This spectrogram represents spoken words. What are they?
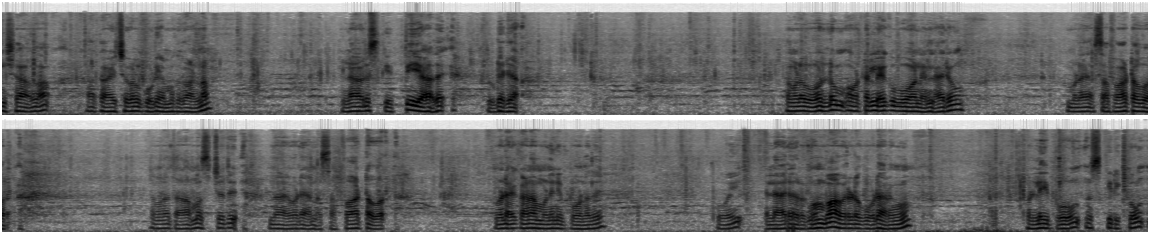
ഇൻഷാല്ല ആ കാഴ്ചകൾ കൂടി നമുക്ക് കാണണം. എല്ലാവരും സ്കിപ്പ് ചെയ്യാതെ തുടരുക നമ്മൾ വീണ്ടും ഹോട്ടലിലേക്ക് പോവാണ് എല്ലാവരും നമ്മുടെ സഫാ ടവർ. നമ്മൾ താമസിച്ചത് ഇതാ ഇവിടെയാണ് സഫാ ടവർ. ഇവിടേക്കാണ് നമ്മളിനി പോണത്. പോയി എല്ലാവരും ഇറങ്ങുമ്പോൾ അവരുടെ കൂടെ ഇറങ്ങും. പള്ളിയിൽ പോവും നിസ്കരിക്കും.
